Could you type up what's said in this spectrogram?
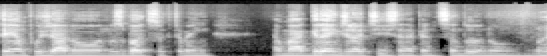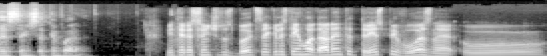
tempo já no, nos Bucks, que também é uma grande notícia, né? Pensando no, no restante da temporada. O interessante dos Bucks é que eles têm rodado entre três pivôs, né? O,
